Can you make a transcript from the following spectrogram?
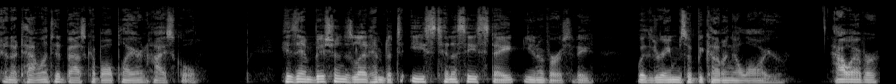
and a talented basketball player in high school. His ambitions led him to East Tennessee State University with dreams of becoming a lawyer. However,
